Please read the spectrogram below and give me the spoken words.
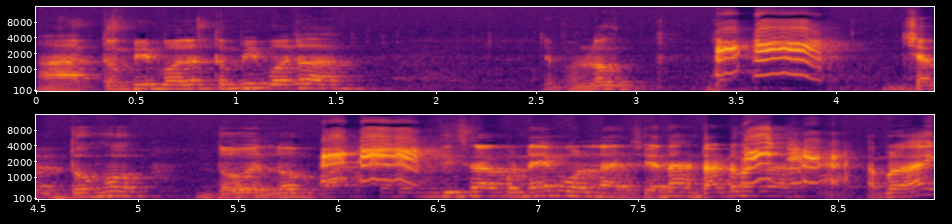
हाँ तुम भी बोलो तुम भी बोलो अब जब हम लोग जब दो हो दो लोग बात करें तीसरा को नहीं बोलना चाहिए ना। डांटो बोलो अब बोलो आई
